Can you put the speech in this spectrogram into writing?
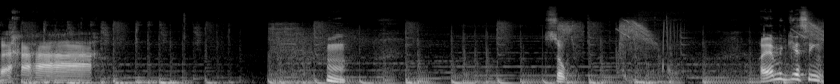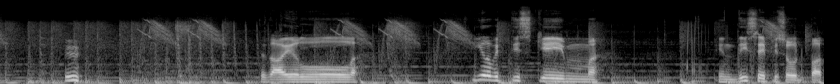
hmm. So, I am guessing uh, that I'll deal with this game in this episode, but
